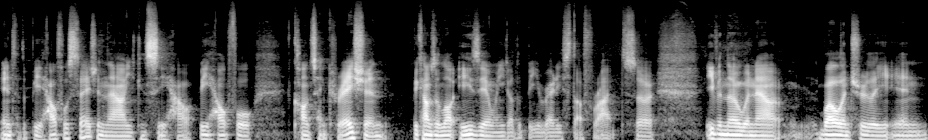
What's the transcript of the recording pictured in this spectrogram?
into the be helpful stage. And now you can see how be helpful content creation becomes a lot easier when you got the be ready stuff right. So even though we're now well and truly in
